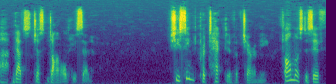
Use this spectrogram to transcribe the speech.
Uh, that's just Donald, he said. She seemed protective of Jeremy, almost as if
